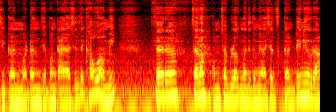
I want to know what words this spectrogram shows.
चिकन. मटन जे पण काय असेल ते खाऊ आम्ही. तर चला आमच्या ब्लॉगमध्ये तुम्ही असेच कंटिन्यू राहा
